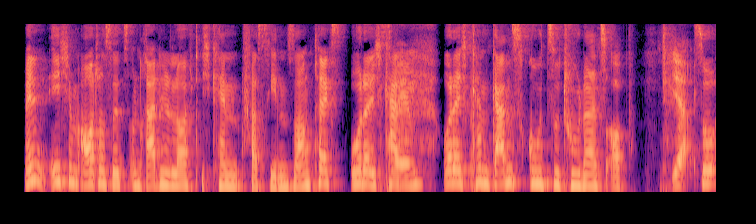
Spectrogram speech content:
wenn ich im Auto sitze und Radio läuft, ich kenne fast jeden Songtext oder ich kann Same. oder ich kann ganz gut so tun, als ob. ja, So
